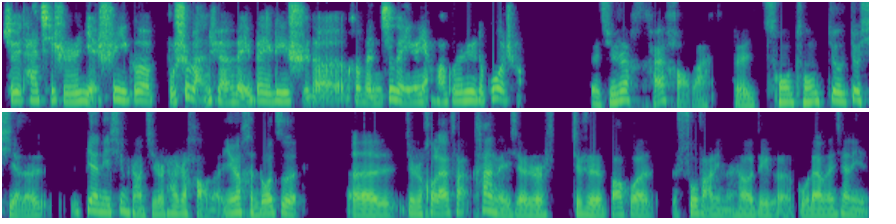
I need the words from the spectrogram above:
所以它其实也是一个不是完全违背历史的和文字的一个演化规律的过程。对，其实还好吧。对，从从就就写的便利性上，其实它是好的，因为很多字，呃，就是后来发看的一些是就是包括书法里面还有这个古代文献里。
